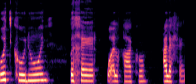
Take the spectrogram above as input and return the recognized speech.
وتكونون بخير وألقاكم على خير.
